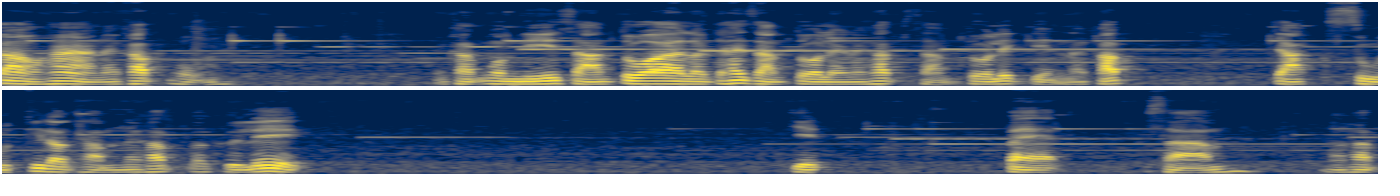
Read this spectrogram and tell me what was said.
9 5 นะครับผม นะครับงวดนี้ 3 ตัวเราจะให้ 3 ตัวเลยนะครับ 3 ตัวเลขเด่นนะครับ จากสูตรที่เราทำนะครับก็คือเลข 7 8 3 นะครับ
